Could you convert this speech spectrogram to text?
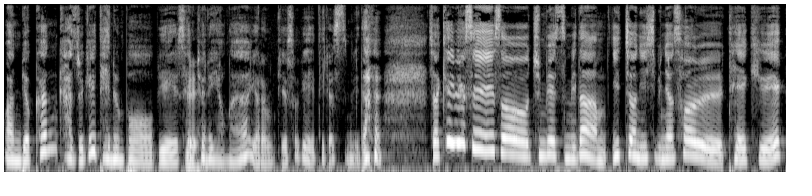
완벽한 가족이 되는 법, 예, 세 네. 편의 영화 여러분께 소개해 드렸습니다. 자, KBS에서 준비했습니다. 2022년 설 대기획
